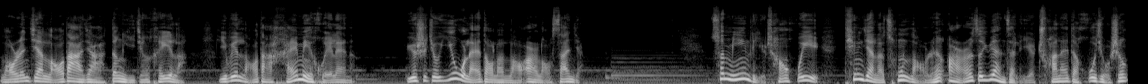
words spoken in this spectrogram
老人见老大家灯已经黑了，以为老大还没回来呢，于是就又来到了老二、老三家。村民李长辉听见了从老人二儿子院子里传来的呼救声，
